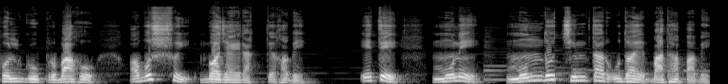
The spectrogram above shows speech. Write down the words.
ফল্গু প্রবাহ অবশ্যই বজায় রাখতে হবে। এতে মনে মন্দ চিন্তার উদয় বাধা পাবে।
